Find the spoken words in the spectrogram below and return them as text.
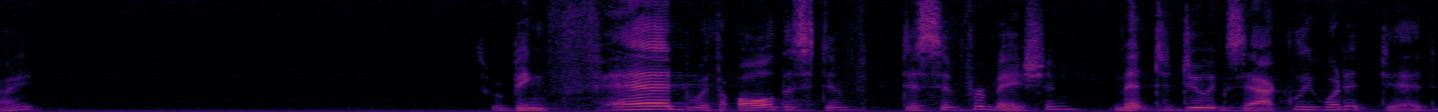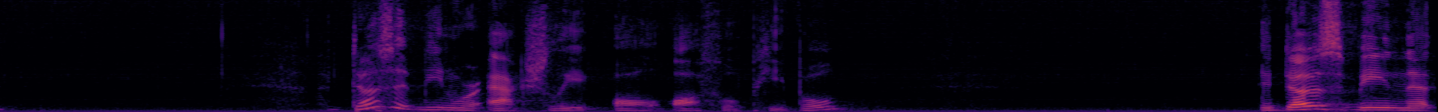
Right? So we're being fed with all this disinformation meant to do exactly what it did. That doesn't mean we're actually all awful people. It does mean that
